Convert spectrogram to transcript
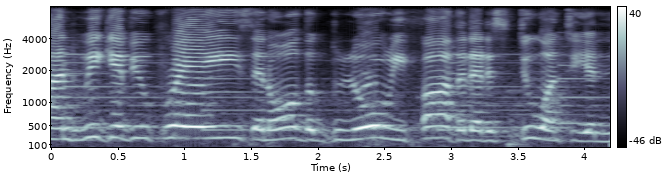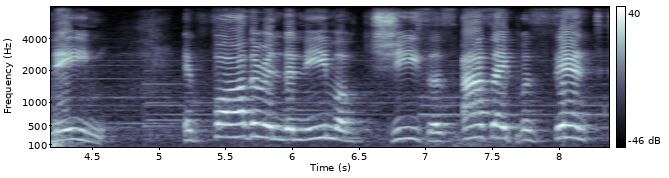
and we give you praise and all the glory, Father, that is due unto your name. And Father, in the name of Jesus, as I present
